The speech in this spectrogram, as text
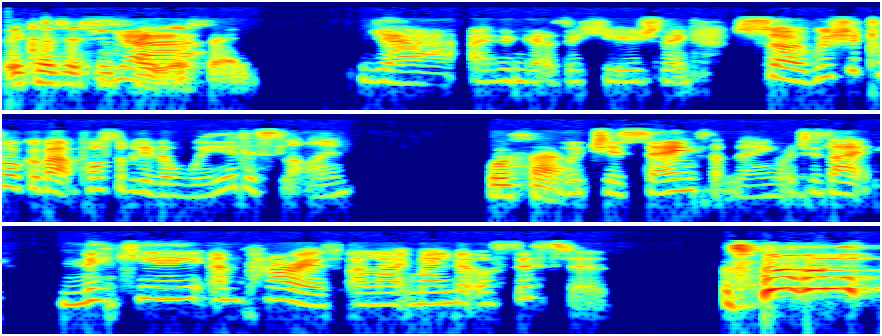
Because it's a Yeah. status thing. Yeah, I think that's a huge thing. So we should talk about possibly the weirdest line, What's that? which is saying something, which is like Nicky and Paris are like my little sisters.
